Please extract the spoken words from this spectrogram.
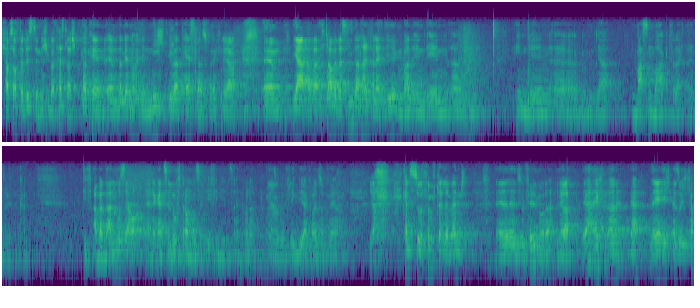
ich habe es auf der Liste, nicht über Tesla sprechen. Okay, ähm, dann werden wir heute nicht über Tesla sprechen. Ja, Ähm, ja, aber ich glaube, dass sie dann halt vielleicht irgendwann in den, ähm, in den ähm, ja, Massenmarkt vielleicht eintreten können. Die, aber dann muss ja auch, äh, der ganze Luftraum muss ja definiert sein, oder? Ja. Also dann fliegen die ja kreuz und quer. ja. Kennst du fünfte Element? Äh, das ist ein Film, oder? Ja. Ja, echt? Äh, ja, nee, ich, also ich hab,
